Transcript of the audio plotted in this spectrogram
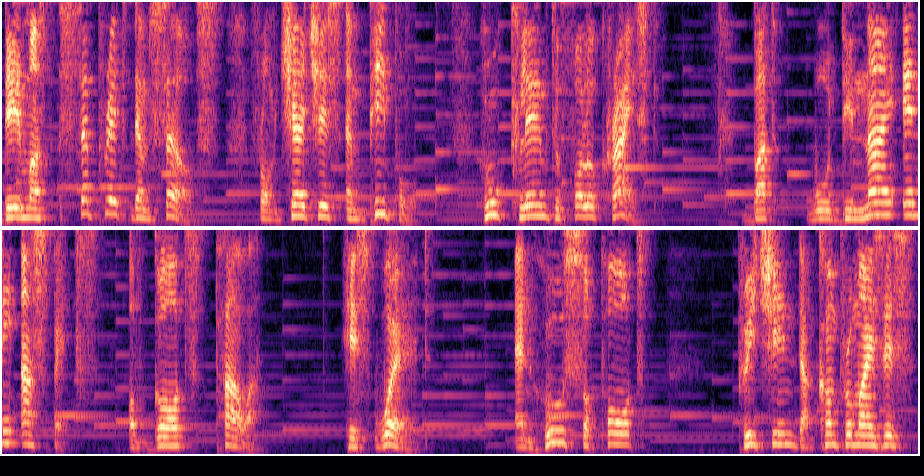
They must separate themselves from churches and people who claim to follow Christ but will deny any aspects of God's power, His Word, and who support preaching that compromises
